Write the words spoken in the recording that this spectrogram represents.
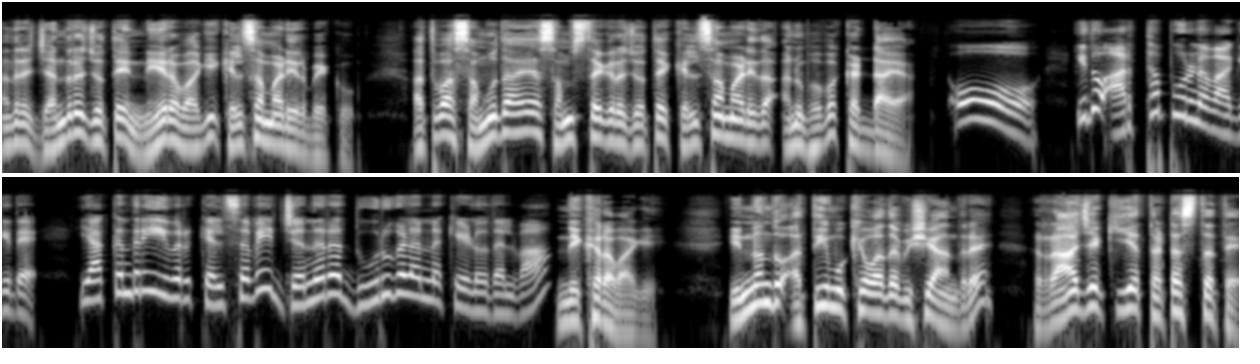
ಅಂದ್ರೆ ಜನರ ಜೊತೆ ನೇರವಾಗಿ ಕೆಲಸ ಮಾಡಿರಬೇಕು ಅಥವಾ ಸಮುದಾಯ ಸಂಸ್ಥೆಗಳ ಜೊತೆ ಕೆಲಸ ಮಾಡಿದ ಅನುಭವ ಕಡ್ಡಾಯ. ಓ ಇದು ಅರ್ಥಪೂರ್ಣವಾಗಿದೆ. ಯಾಕಂದ್ರೆ ಇವರ ಕೆಲಸವೇ ಜನರ ದೂರುಗಳನ್ನ ಕೇಳೋದಲ್ವಾ? ನಿಖರವಾಗಿ. ಇನ್ನೊಂದು ಅತಿ ಮುಖ್ಯವಾದ ವಿಷಯ ಅಂದ್ರೆ ರಾಜಕೀಯ ತಟಸ್ಥತೆ.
